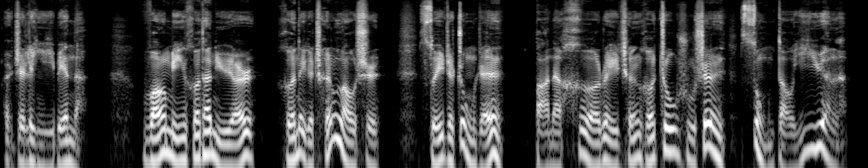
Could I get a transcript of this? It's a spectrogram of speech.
而这另一边呢，王敏和他女儿和那个陈老师，随着众人把那贺瑞成和周树生送到医院了。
